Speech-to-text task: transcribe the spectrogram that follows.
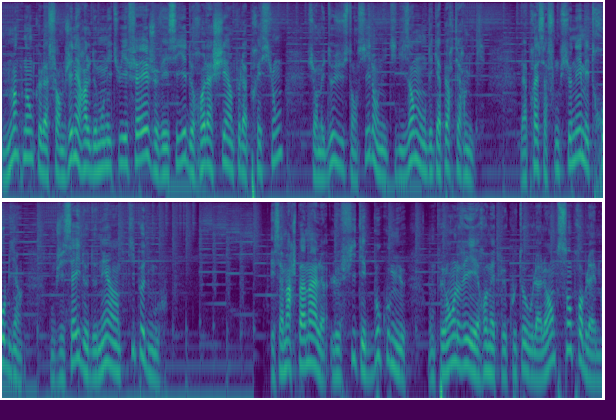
Maintenant que la forme générale de mon étui est faite, je vais essayer de relâcher un peu la pression sur mes deux ustensiles en utilisant mon décapeur thermique. La presse a fonctionné, mais trop bien. Donc j'essaye de donner un petit peu de mou. Et ça marche pas mal, le fit est beaucoup mieux. On peut enlever et remettre le couteau ou la lampe sans problème.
